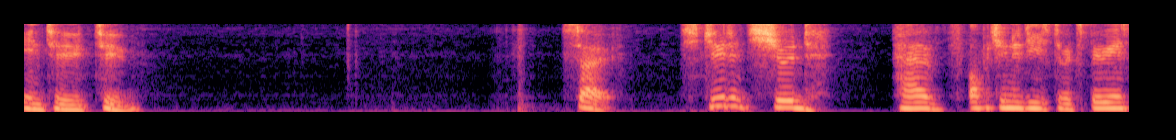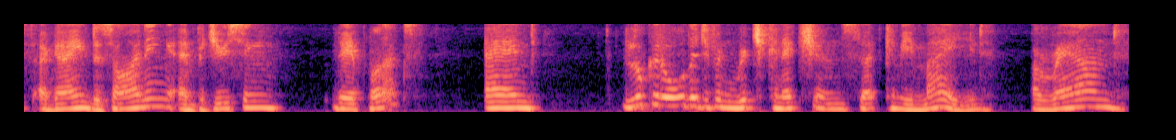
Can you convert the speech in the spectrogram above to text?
into two. So, students should have opportunities to experience again designing and producing their products and look at all the different rich connections that can be made around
